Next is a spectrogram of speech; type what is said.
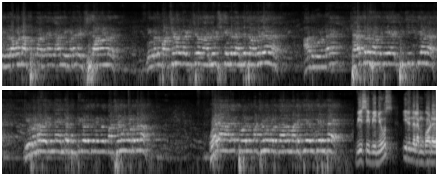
ഇന്നലകോട്ട അപ്പൻ പറഞ്ഞാൽ ഞാൻ നിങ്ങളുടെ രക്ഷിതാവാണ്. നിങ്ങൾ ഭക്ഷണം കഴിച്ചോ അന്വേഷിക്കേണ്ടത് എന്റെ ചുമതലയാണ്. അതുകൊണ്ട് ക്ഷേത്ര സമിതിയെ ഏൽപ്പിച്ചിരിക്കുകയാണ്. ഇവിടെ വരുന്ന എന്റെ കുട്ടികൾക്ക് നിങ്ങൾ ഭക്ഷണം കൊടുക്കണം. ഒരാളെ പോലും ഭക്ഷണം കൊടുക്കാതെ മടക്കി അയക്കരുത് V C B news Irunilamcode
